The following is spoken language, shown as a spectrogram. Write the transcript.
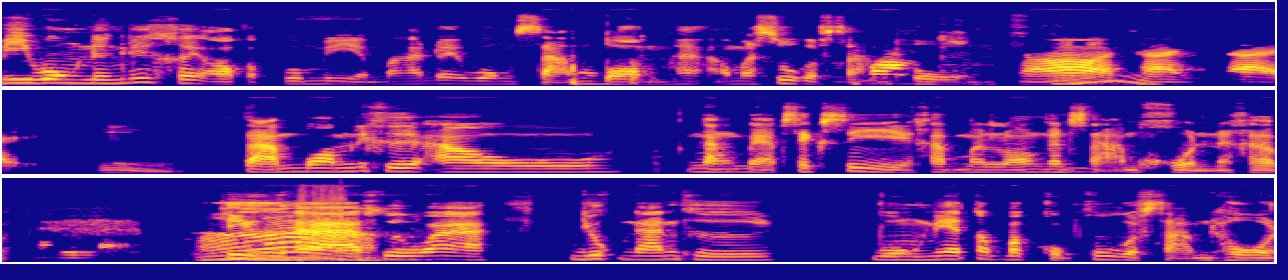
มีวงหนึ่งที่เคยออกกับปูมีเดียมาด้วยวงสามบอมฮะเอามาสู้กับสามโทนอ๋อใช่ใช่สามบอมนี่คือเอานางแบบเซ็กซี่ครับมาร้องกันสามคนนะครับ ที่คือฮาคือว่ายุคนั้นคือวงเนี้ยต้องประกบคู่กับสามโทน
